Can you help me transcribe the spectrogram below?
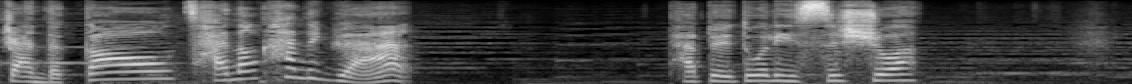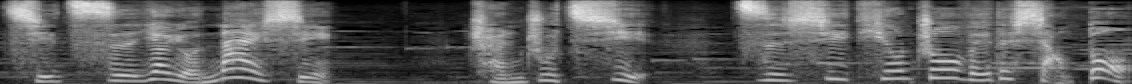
站得高才能看得远，他对多丽丝说。其次要有耐心，沉住气，仔细听周围的响动。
